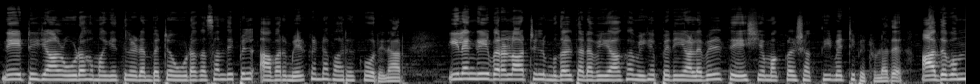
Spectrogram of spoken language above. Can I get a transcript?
நேற்று யாழ் ஊடக மையத்தில் இடம்பெற்ற ஊடக சந்திப்பில் அவர் மேற்கண்டவாறு கூறினார். இலங்கை வரலாற்றில் முதல் தடவையாக மிகப்பெரிய அளவில் தேசிய மக்கள் சக்தி வெற்றி பெற்றுள்ளது. அதுவும்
